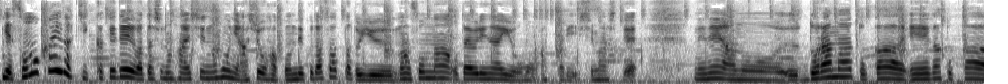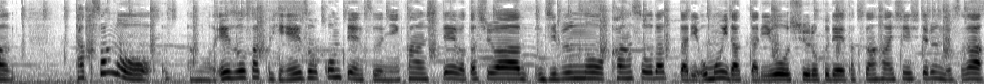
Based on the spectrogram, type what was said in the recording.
で、その回がきっかけで私の配信の方に足を運んでくださったという、まあそんなお便り内容もあったりしまして。でね、あの、ドラマとか映画とか、たくさんのあの映像作品、映像コンテンツに関して私は自分の感想だったり思いだったりを収録でたくさん配信してるんですが、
